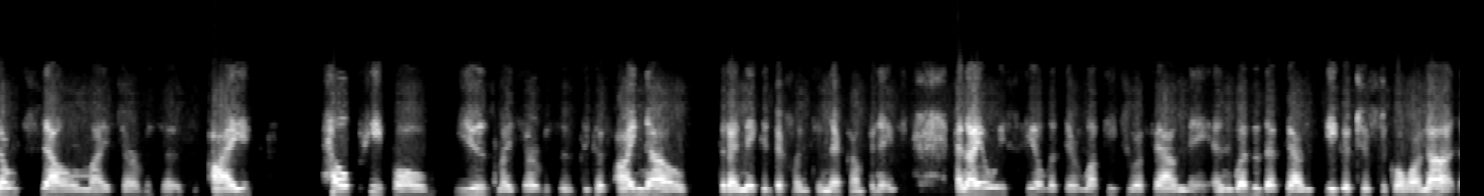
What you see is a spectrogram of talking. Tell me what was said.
don't sell my services. I help people use my services because I know that I make a difference in their companies. And I always feel that they're lucky to have found me. And whether that sounds egotistical or not,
